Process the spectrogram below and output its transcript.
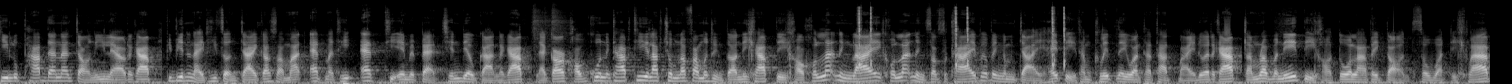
ที่รูปภาพด้านหน้าจอนี้แล้วนะครับพี่ๆท่านไหนที่สนใจก็สามารถแอดมาที่ @tn88 เช่นเดียวกันนะครับและก็ขอบคุณนะครับที่รับชมรับฟังมาถึงตอนนี้ครับตีขอคนละ1ไลค์คนละ1 Subscribe เพื่อเป็นกำลังใจให้ตีทำคลิปในวันถัดๆไปด้วยนะครับสำหรับวันนี้ตีขอตัวลาไปก่อน สวัสดีครับ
